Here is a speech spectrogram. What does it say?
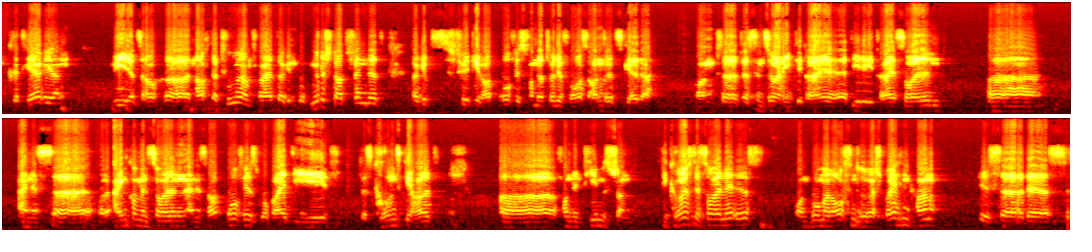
und Kriterien, wie jetzt auch äh, nach der Tour am Freitag in Burgmühl stattfindet. Da gibt es für die Radprofis von der Tour de France Antrittsgelder. Und äh, das sind so eigentlich die drei, die drei Säulen, äh, eines äh, Einkommenssäulen eines Hauptprofis, wobei die, das Grundgehalt äh, von den Teams schon die größte Säule ist und wo man offen drüber sprechen kann, ist äh, das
